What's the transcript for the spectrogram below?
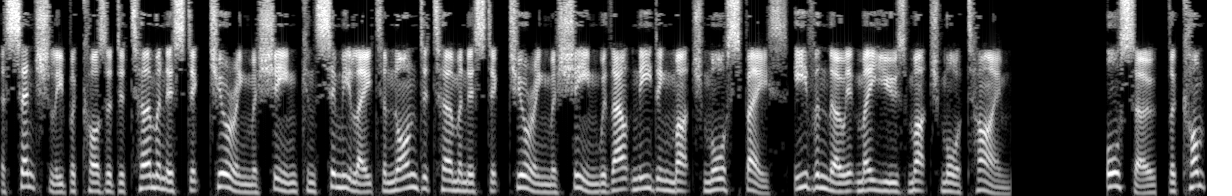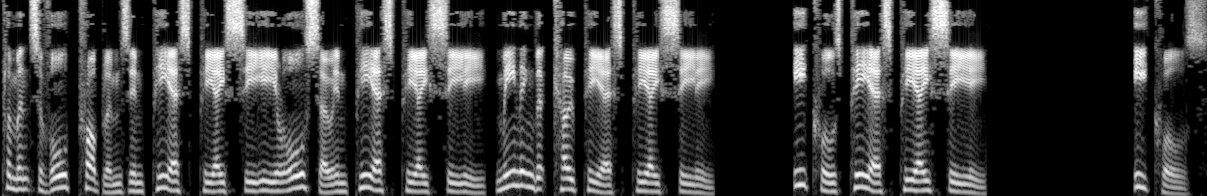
essentially because a deterministic Turing machine can simulate a non-deterministic Turing machine without needing much more space even though it may use much more time. Also, the complements of all problems in PSPACE are also in PSPACE, meaning that co-PSPACE equals PSPACE equals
